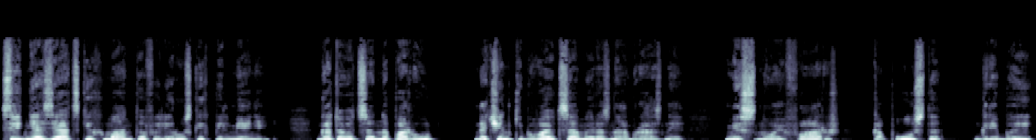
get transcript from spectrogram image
среднеазиатских мантов или русских пельменей. Готовится на пару, начинки бывают самые разнообразные — мясной фарш, капуста, грибы,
